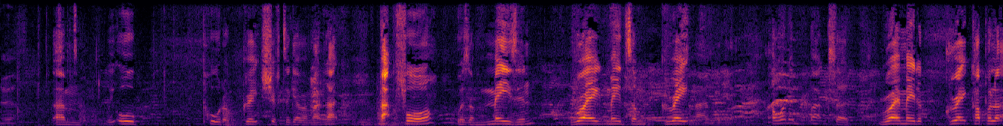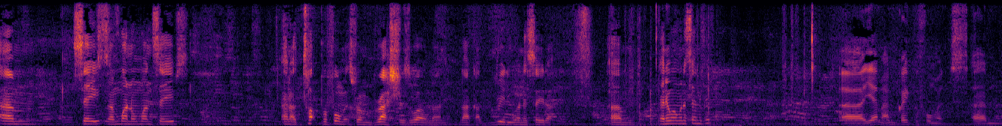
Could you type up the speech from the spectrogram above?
Yeah. Um, we all pulled a great shift together, man. Like back four was amazing. Roy made some great. I want him backside. Roy made a great couple of um, saves and one-on-one saves, and a top performance from Rash as well, man. Like I really want to say that. Um, anyone want to say anything? Uh, yeah, man, great performance. Um,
